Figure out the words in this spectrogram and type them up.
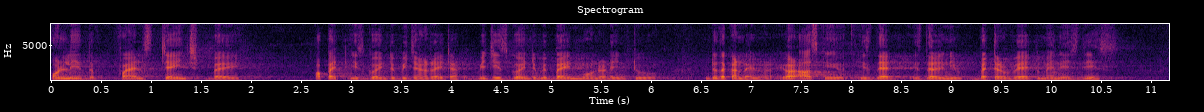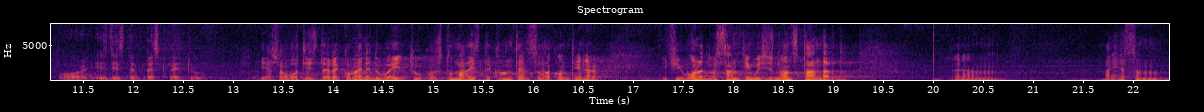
only the files changed by Puppet is going to be generated, which is going to be bind mounted into, into the container. You are asking, is, that, is there any better way to manage this? Or is this the best way to? Yeah, so what is the recommended way to customize the contents of a container? If you want to do something which is non-standard, um, I had some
